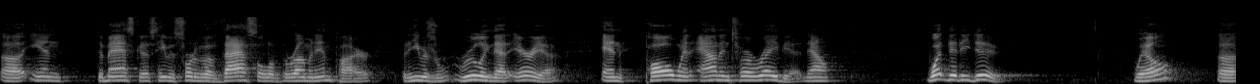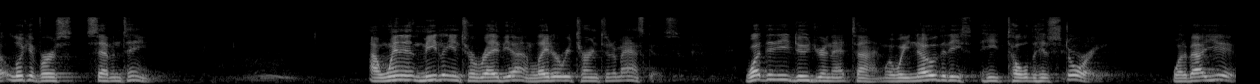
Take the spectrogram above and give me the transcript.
uh, in Damascus. He was sort of a vassal of the Roman Empire, but he was ruling that area. And Paul went out into Arabia. Now, what did he do? Well, uh, look at verse 17. I went immediately into Arabia and later returned to Damascus. What did he do during that time? Well, we know that he, he told his story. What about you?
